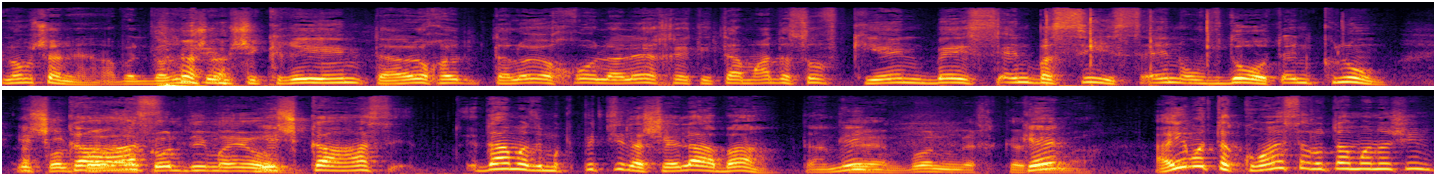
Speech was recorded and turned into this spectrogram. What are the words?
לא משנה, אבל דברים שהם שקריים, אתה לא, יכול, אתה לא יכול ללכת איתם עד הסוף, כי אין, בייס, אין בסיס, אין עובדות, אין כלום. יש כעס, הכל דמיון. יש כעס, אתה יודע מה, זה מקפיץ לי לשאלה הבאה, אתה מבין? כן, בוא נלך כן? קדימה. האם אתה כועס על אותם אנשים?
